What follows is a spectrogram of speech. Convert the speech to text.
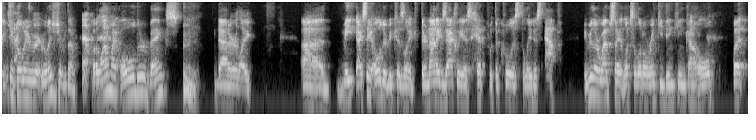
You can't build any relationship with them. But a lot of my older banks that are like uh, I say older because like they're not exactly as hip with the coolest, the latest app. Maybe their website looks a little rinky dinky and kind of old, but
